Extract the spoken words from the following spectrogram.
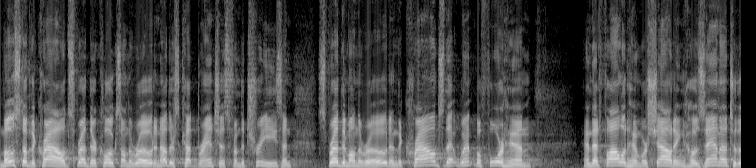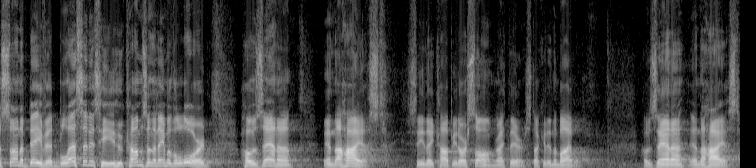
Most of the crowd spread their cloaks on the road, and others cut branches from the trees and spread them on the road. And the crowds that went before him and that followed him were shouting, Hosanna to the Son of David! Blessed is he who comes in the name of the Lord! Hosanna in the highest. See, they copied our song right there, stuck it in the Bible. Hosanna in the highest.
